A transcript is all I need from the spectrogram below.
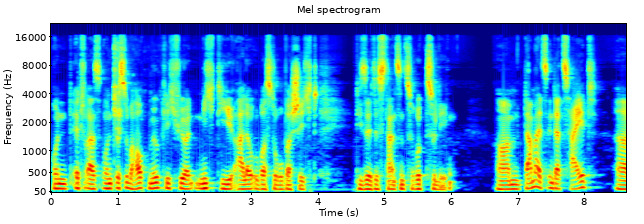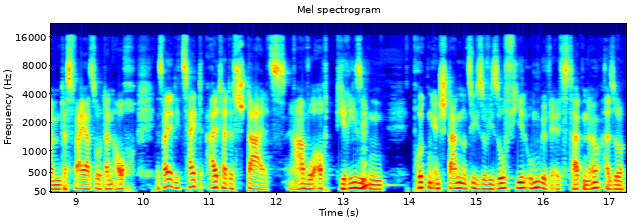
und etwas und es überhaupt möglich für nicht die alleroberste Oberschicht diese Distanzen zurückzulegen. Ähm, damals in der Zeit, ähm, das war ja so dann auch, das war ja die Zeitalter des Stahls, ja, wo auch die riesigen Brücken entstanden und sich sowieso viel umgewälzt hat. Ne? Also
